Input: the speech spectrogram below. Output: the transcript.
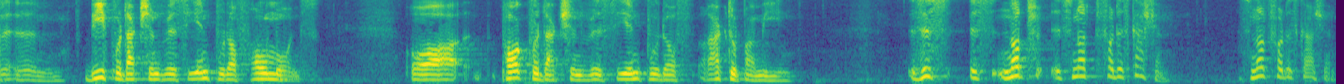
um, beef production with the input of hormones, or pork production with the input of ractopamine. This is not, it's not for discussion. It's not for discussion.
